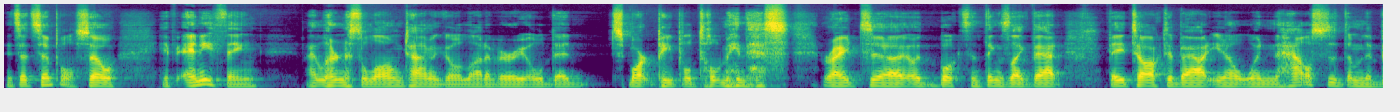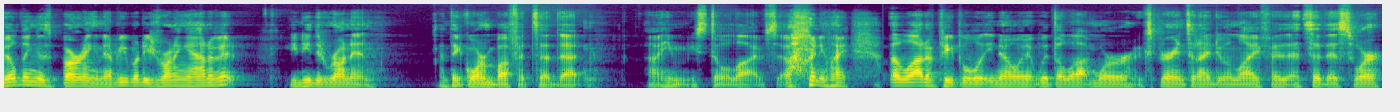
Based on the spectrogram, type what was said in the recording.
It's that simple. So, if anything, I learned this a long time ago. A lot of very old, dead, smart people told me this, right? Uh, books and things like that. They talked about, you know, when the house is, when the building is burning and everybody's running out of it, you need to run in. I think Warren Buffett said that. Uh, he, he's still alive. So anyway, a lot of people, you know, with a lot more experience than I do in life, had said this, where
